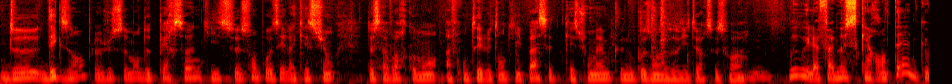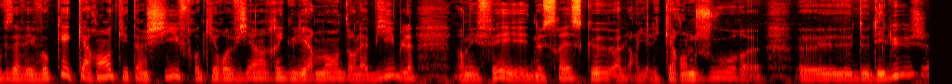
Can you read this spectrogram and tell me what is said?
d'exemples justement de personnes qui se sont posées la question de savoir comment affronter le temps qui passe, cette question même que nous posons à nos auditeurs ce soir. Mm. Oui, oui, la fameuse quarantaine que vous avez évoquée, 40 qui est un chiffre qui revient régulièrement dans la Bible. En effet, ne serait-ce que, alors il y a les 40 jours euh, euh, de déluge,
